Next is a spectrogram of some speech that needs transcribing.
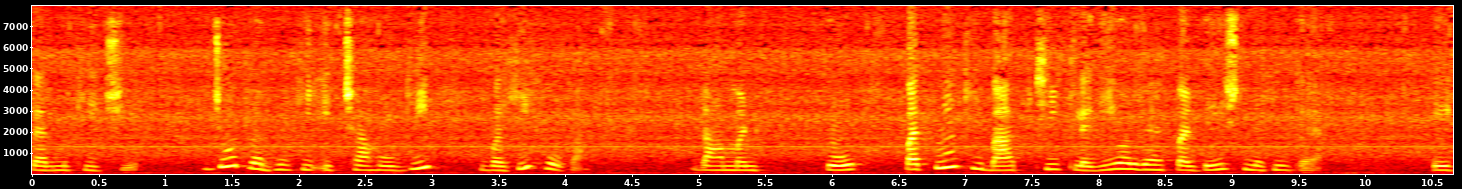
कर्म कीजिए। जो प्रभु की इच्छा होगी, वही होगा। ब्राह्मण को पत्नी की बात ठीक लगी और वह परदेश नहीं गया। एक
